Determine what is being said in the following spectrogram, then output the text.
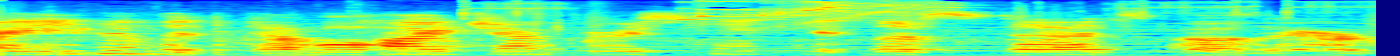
Wait, even the double high jumpers can't get those studs? Oh, they're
